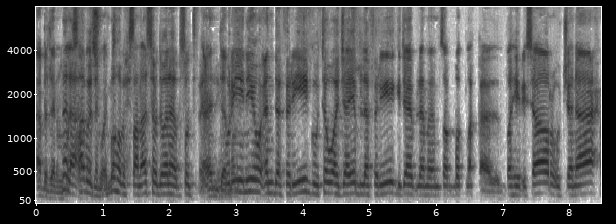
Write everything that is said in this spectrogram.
ابدا. لا لا ابدا. ما هو بحصان أسود ولا بصدفة. يعني عنده- مورينيو عنده فريق وتوه جايب له فريق جايب له مظبط لك ظهير يسار وجناح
